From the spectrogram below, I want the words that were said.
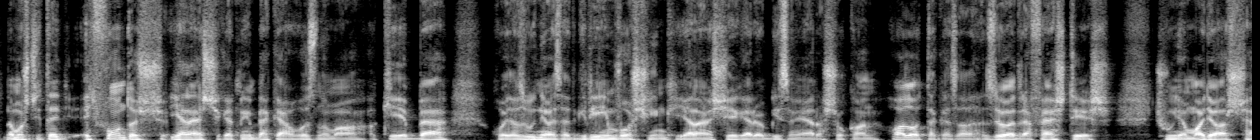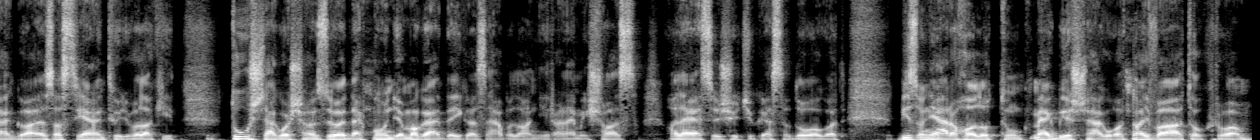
Na most itt egy, egy fontos jelenséget még be kell hoznom a, a képbe, hogy az úgynevezett greenwashing jelenség, erről bizonyára sokan hallottak, ez a zöldre festés, csúnya magyarsággal, ez azt jelenti, hogy valaki túlságosan zöldnek mondja magát, de igazából annyira nem is az, ha leegyszerűsítjük ezt a dolgot. Bizonyára hallottunk megbírságolt nagyvállalatokról,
